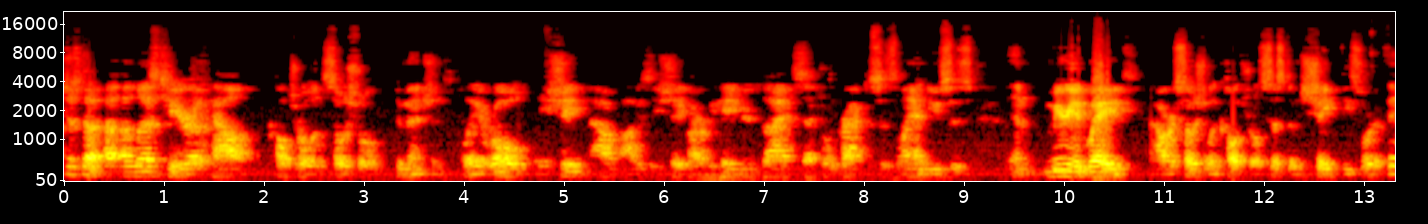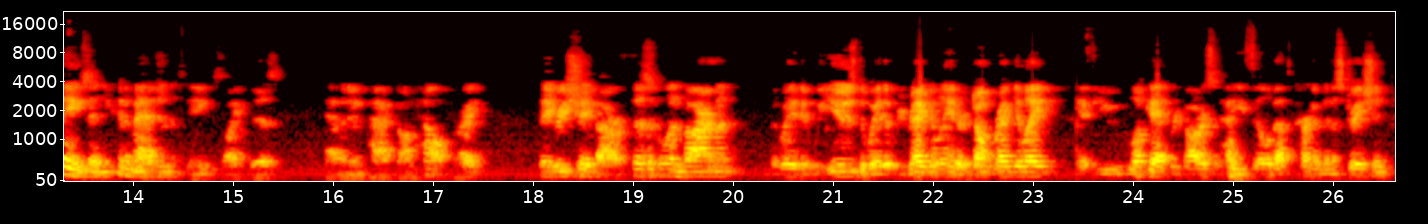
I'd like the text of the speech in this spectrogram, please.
Just a, a list here of how cultural and social dimensions play a role. They shape our, obviously shape our behaviors, diet, sexual practices, land uses, in myriad ways. Our social and cultural systems shape these sort of things, and you can imagine that things like this have an impact on health, right? They reshape our physical environment, the way that we use, the way that we regulate or don't regulate. If you look at, regardless of how you feel about the current administration,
